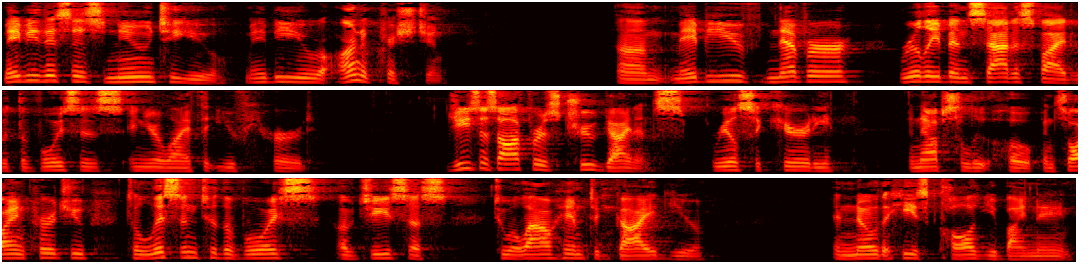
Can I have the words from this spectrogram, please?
Maybe this is new to you. Maybe you aren't a Christian. Um, maybe you've never really been satisfied with the voices in your life that you've heard. Jesus offers true guidance, real security, and absolute hope. And so I encourage you to listen to the voice of Jesus to allow Him to guide you and know that He's called you by name.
